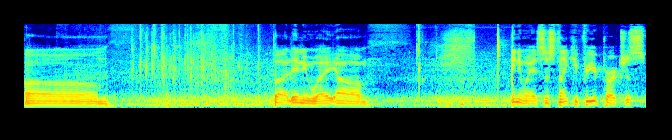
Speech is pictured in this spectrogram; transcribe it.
Um, but anyway, um, anyway, it says thank you for your purchase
